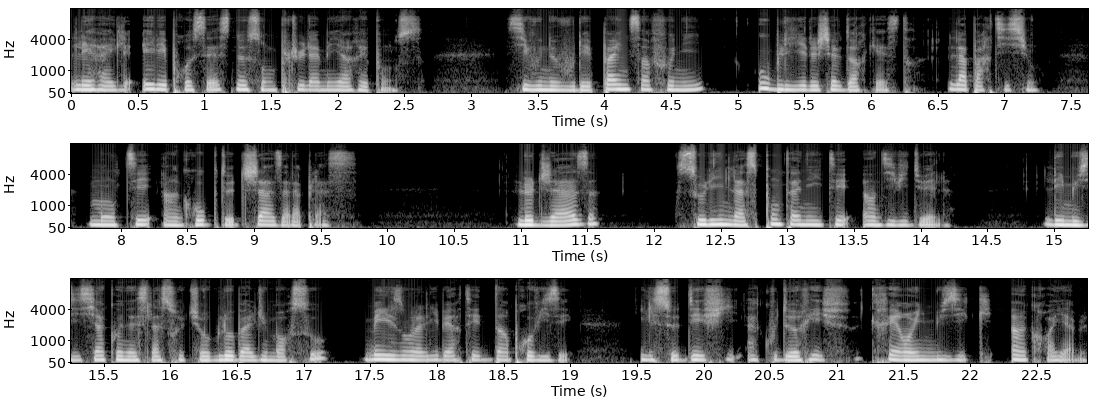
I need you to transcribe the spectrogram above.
les règles et les process ne sont plus la meilleure réponse. Si vous ne voulez pas une symphonie, oubliez le chef d'orchestre, la partition. Montez un groupe de jazz à la place. Le jazz souligne la spontanéité individuelle. Les musiciens connaissent la structure globale du morceau, mais ils ont la liberté d'improviser. Ils se défient à coups de riffs, créant une musique incroyable.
